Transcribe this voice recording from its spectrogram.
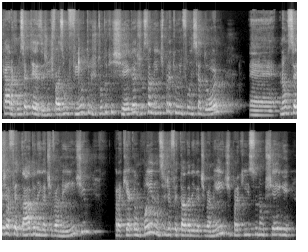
Cara, com certeza. A gente faz um filtro de tudo que chega justamente para que o influenciador é, não seja afetado negativamente, para que a campanha não seja afetada negativamente, para que isso não chegue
